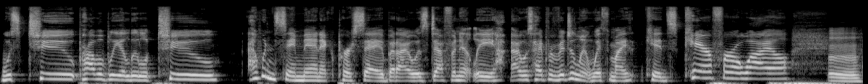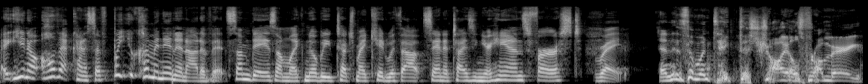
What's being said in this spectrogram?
was too, probably a little too, I wouldn't say manic per se, but I was definitely, I was hypervigilant with my kids' care for a while. Uh, You know, all that kind of stuff. But you coming in and out of it. Some days I'm like, nobody touch my kid without sanitizing your hands first. Right. And then someone take this child from me.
